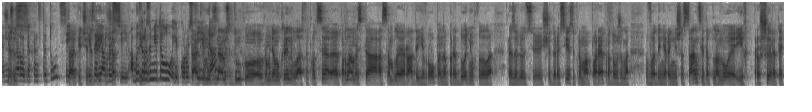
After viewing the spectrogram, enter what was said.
е, Через- міжнародних інституцій Так, і через заяв деякий час- Росії, аби і- зрозуміти логіку Росії. Так, і ми так? дізнаємося думку громадян України власне про це. Е, Парламентська асамблея Ради Європи напередодні ухвалила резолюцію щодо Росії. Зокрема, ПАРЕ продовжила введення раніше санкцій та планує їх розширити.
